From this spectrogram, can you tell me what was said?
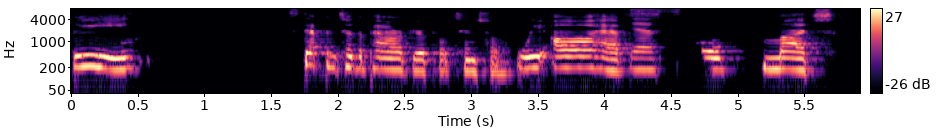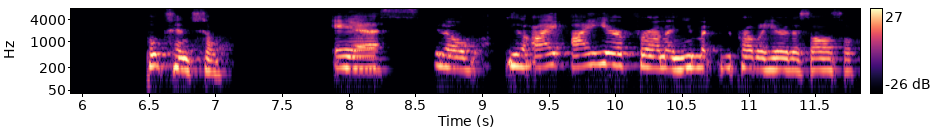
be step into the power of your potential. We all have yes. so much potential. And, yes. you know, you know, I, I hear from, and you, you probably hear this also,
